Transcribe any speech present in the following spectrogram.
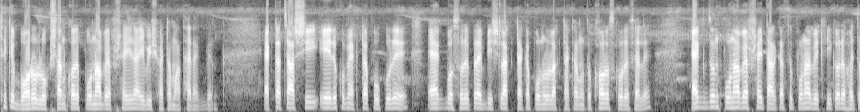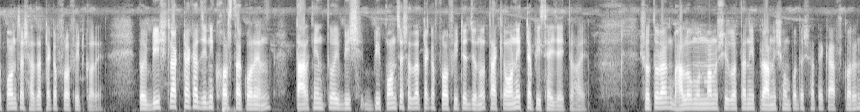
থেকে বড় লোকসান করে পোনা ব্যবসায়ীরা এই বিষয়টা মাথায় রাখবেন। একটা চাষি এরকম একটা পুকুরে এক বছরে প্রায় বিশ লাখ টাকা, পনেরো লাখ টাকার মতো খরচ করে ফেলে। একজন পোনা ব্যবসায়ী তার কাছে পোনা বিক্রি করে হয়তো পঞ্চাশ হাজার টাকা প্রফিট করে। তো ওই বিশ লাখ টাকা যিনি খরচা করেন তার কিন্তু ওই বিশ পঞ্চাশ হাজার টাকা প্রফিটের জন্য তাকে অনেকটা পিছাই যাইতে হয়। সুতরাং ভালো মন মানসিকতা নিয়ে প্রাণী সম্পদের সাথে কাজ করেন।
